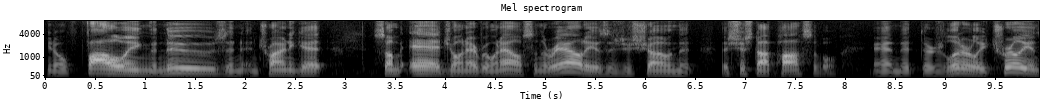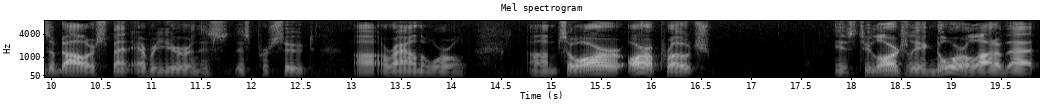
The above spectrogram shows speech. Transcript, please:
you know following the news and, and trying to get some edge on everyone else. And the reality is it's just shown that it's just not possible and that there's literally trillions of dollars spent every year in this, this pursuit uh, around the world. Um, so our, our approach is to largely ignore a lot of that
